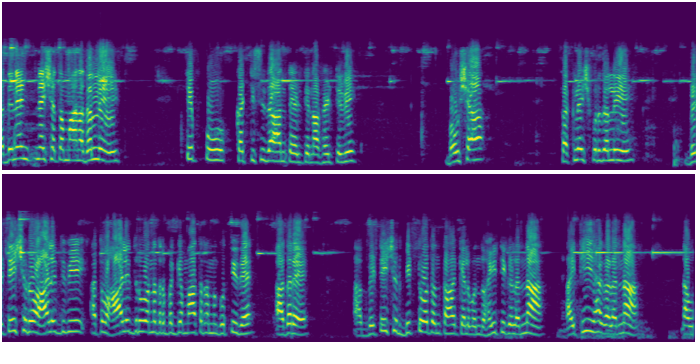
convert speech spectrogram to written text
ಹದಿನೆಂಟನೇ ಶತಮಾನದಲ್ಲಿ ಟಿಪ್ಪು ಕಟ್ಟಿಸಿದ ಅಂತ ಹೇಳ್ತೀವಿ ನಾವು ಹೇಳ್ತೀವಿ. ಬಹುಶಃ ಸಕಲೇಶ್ಪುರದಲ್ಲಿ ಬ್ರಿಟಿಷರು ಆಳಿದ್ವಿ ಅಥವಾ ಆಳಿದ್ರು ಅನ್ನೋದ್ರ ಬಗ್ಗೆ ಮಾತ್ರ ನಮಗೆ ಗೊತ್ತಿದೆ. ಆದರೆ ಆ ಬ್ರಿಟಿಷರು ಬಿಟ್ಟು ಹೋದಂತಹ ಕೆಲವೊಂದು ಐತಿಗಳನ್ನ ಐತಿಹ್ಯಗಳನ್ನ ನಾವು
